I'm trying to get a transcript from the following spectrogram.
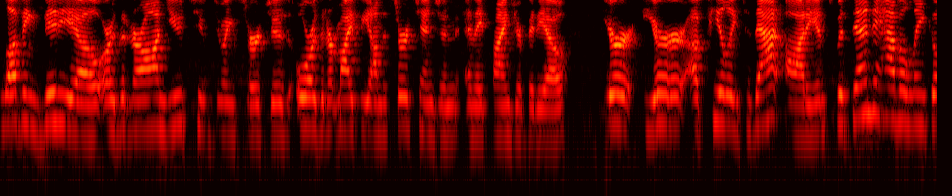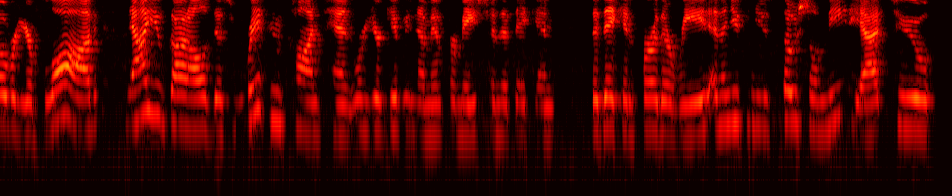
loving video or that are on YouTube doing searches or that it might be on the search engine and they find your video, you're you're appealing to that audience. But then to have a link over to your blog now you've got all of this written content where you're giving them information that they can that they can further read. And then you can use social media to,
